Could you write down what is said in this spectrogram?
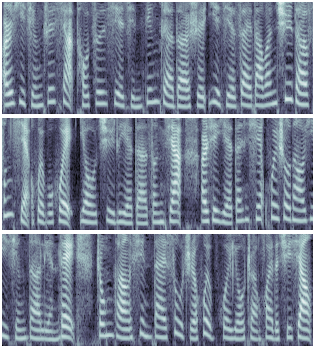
而疫情之下，投资界紧盯着的是业界在大湾区的风险会不会有剧烈的增加，而且也担心会受到疫情的连累，中港信贷素质会不会有转坏的趋向。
